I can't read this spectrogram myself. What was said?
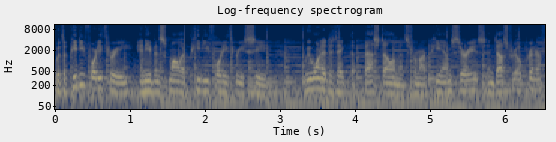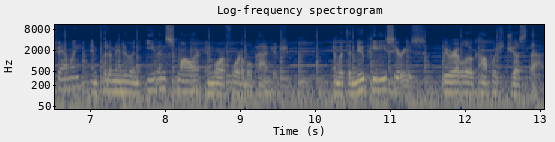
With the PD43 and even smaller PD43C, we wanted to take the best elements from our PM series industrial printer family and put them into an even smaller and more affordable package. And with the new PD series, we were able to accomplish just that.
